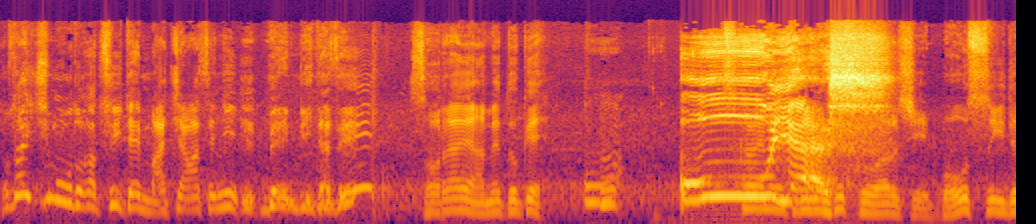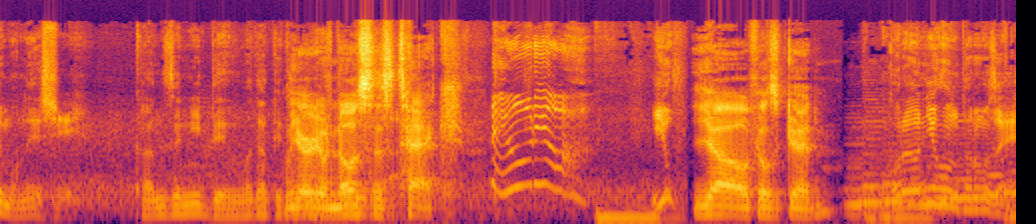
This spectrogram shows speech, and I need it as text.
初代地モードがついて待ち合わせに便利だぜそりゃやめとけ Oh, 結構あるし防水でもねえし完全に電話だけ Leorio knows his tech. よ Yo, it feels good. これを2本頼むぜ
